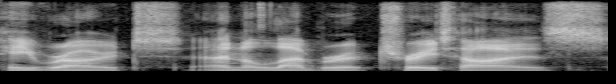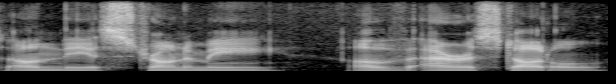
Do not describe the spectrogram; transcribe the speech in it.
he wrote an elaborate treatise on the astronomy of Aristotle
